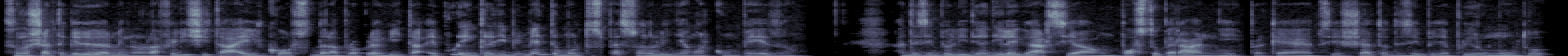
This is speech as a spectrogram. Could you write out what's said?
Sono scelte che determinano la felicità e il corso della propria vita, eppure incredibilmente molto spesso non gli diamo alcun peso. Ad esempio l'idea di legarsi a un posto per anni, perché si è scelto ad esempio di aprire un mutuo,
